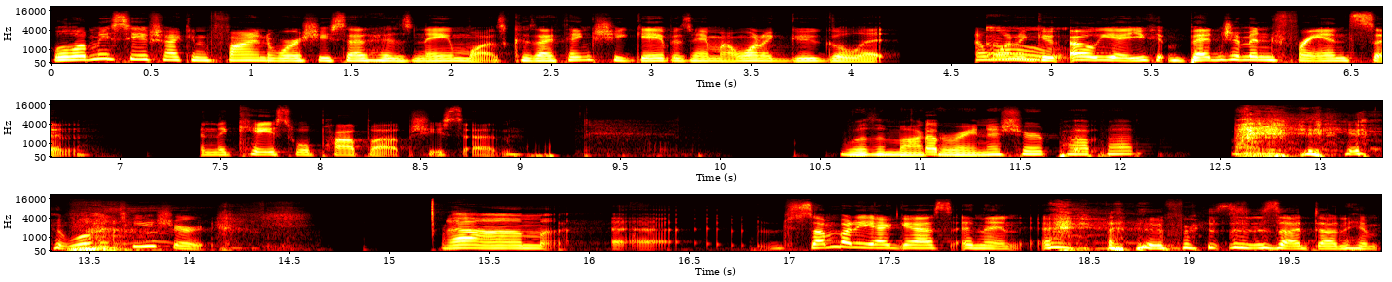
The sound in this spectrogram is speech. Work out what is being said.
Well, let me see if I can find where she said his name was because I think she gave his name. I want to Google it. I want to Oh. go. Oh yeah, you can Benjamin Franson, and the case will pop up. She said. Will the Macarena shirt pop up? well, the T-shirt. Um, uh, somebody, I guess, and then person has not done him.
